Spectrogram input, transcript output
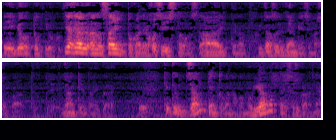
営業の時よくいや、やる、あの、サインとかで欲しい人をして、はーいってなって、じゃあそれでじゃんけんしましょうかって言って、じゃんけん大会。結局、じゃんけんとかなんか盛り上がったりするからね。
